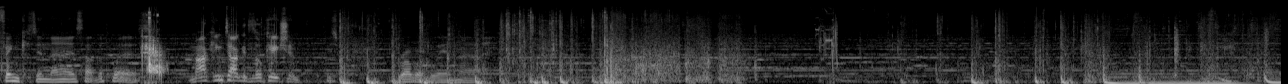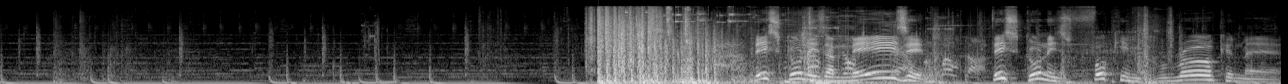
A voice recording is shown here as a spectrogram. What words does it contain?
Think he's in there. Is that the place? Marking target location. He's probably in there. This gun is amazing. This gun is fucking broken, man.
